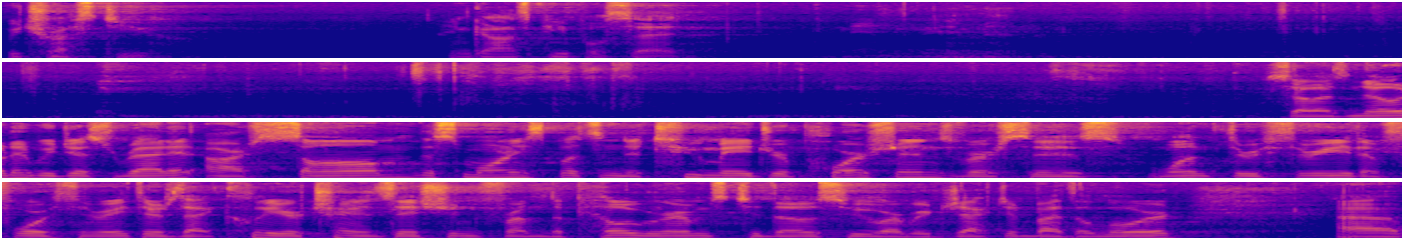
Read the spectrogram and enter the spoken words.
We trust you. And God's people said, So, as noted, we just read it. Our psalm this morning splits into two major portions verses 1 through 3, then 4 through 8. There's that clear transition from the pilgrims to those who are rejected by the Lord. Uh,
